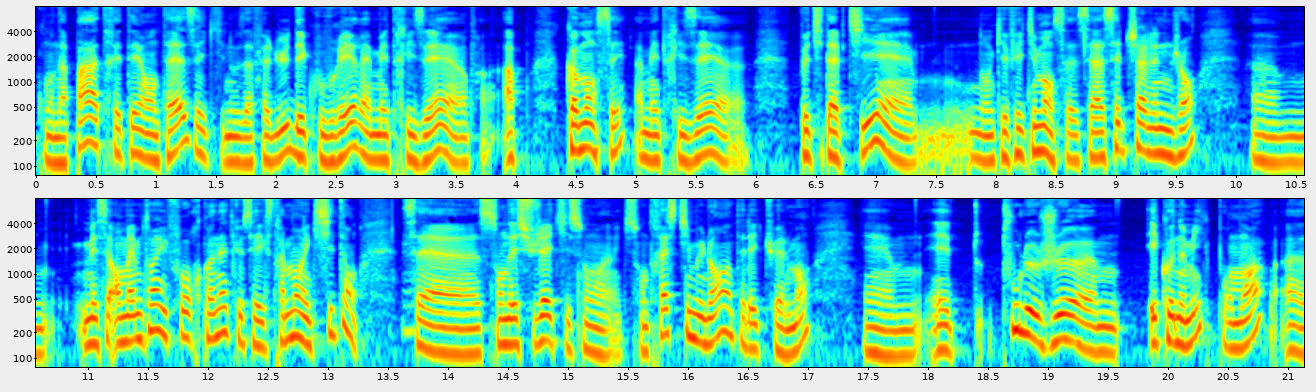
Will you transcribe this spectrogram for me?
qu n'a pas à traiter en thèse et qu'il nous a fallu découvrir et maîtriser, enfin à, commencer à maîtriser euh, petit à petit. Et, donc effectivement, c'est assez challengeant. Euh, mais en même temps, il faut reconnaître que c'est extrêmement excitant. Ce sont des sujets qui sont, qui sont très stimulants intellectuellement et, et tout le jeu euh, économique pour moi, euh,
